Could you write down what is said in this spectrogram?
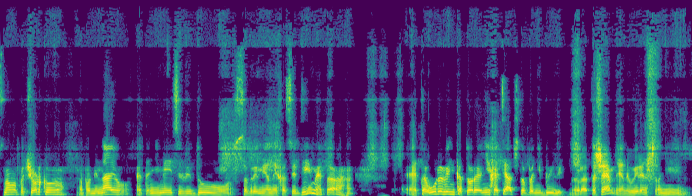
Снова подчеркиваю, напоминаю, это не имеется в виду современный хасидим, это, это уровень, который они хотят, чтобы они были. Раташем, я уверен, что они,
